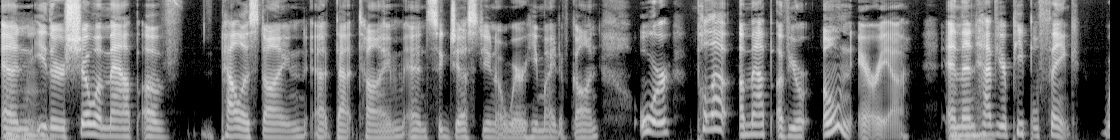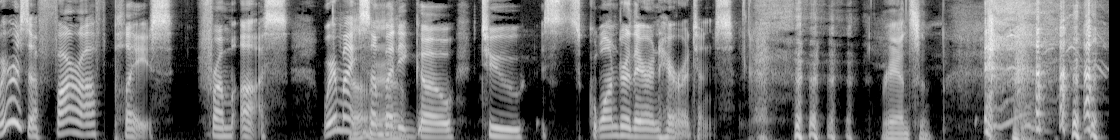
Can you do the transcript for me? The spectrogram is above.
and mm-hmm. either show a map of Palestine at that time and suggest, you know, where he might have gone, or pull out a map of your own area and mm-hmm. then have your people think, where is a far off place from us? Where might oh, somebody yeah. go to squander their inheritance? Ransom.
